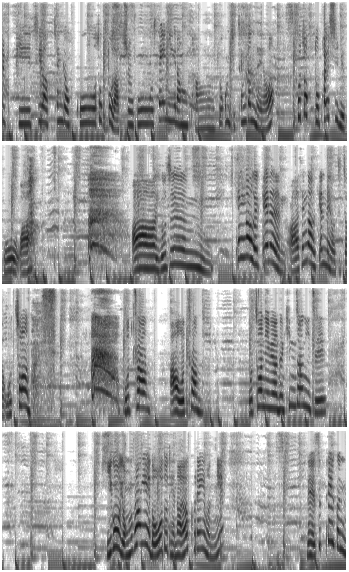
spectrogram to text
HP 치약 챙겼고, 속도 낮추고, 생이랑 방 조금씩 챙겼네요. 표적도 80이고, 와. 아, 요즘 생각을 깨는, 아, 생각을 깼네요. 진짜. 5천. 5천. 아, 5천. 5천이면은 킹정이지. 이거 영상에 넣어도 되나요? 크레이머님? 네, 스펙은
